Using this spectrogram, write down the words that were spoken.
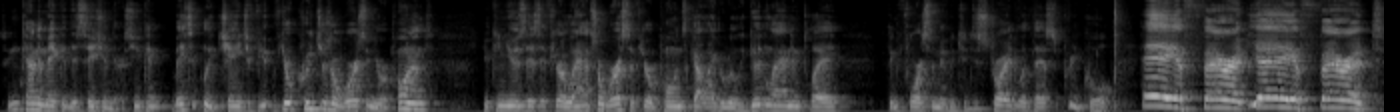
So you can kind of make a decision there. So you can basically change if, you, if your creatures are worse than your opponent, you can use this. If your lands are worse, if your opponent's got like a really good land in play, you can force them maybe to destroy it with this. Pretty cool. Hey, a ferret! Yay, a ferret!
